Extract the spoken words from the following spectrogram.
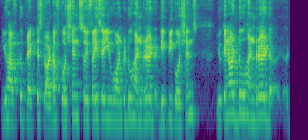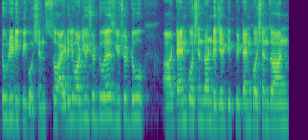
You have to practice a lot of questions. So if i say you want to do 100 dp questions you cannot do 100 2d dp questions. So ideally what you should do is you should do uh, 10 questions on digit dp 10 questions on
